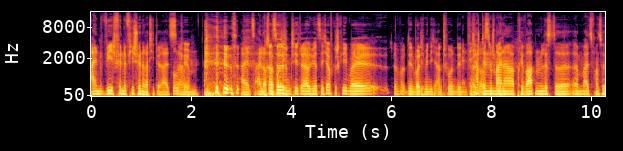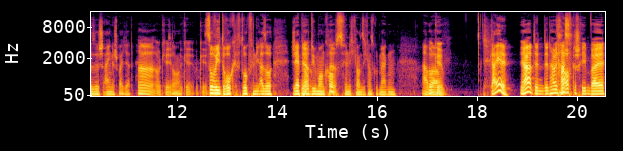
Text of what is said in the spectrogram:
Ein, wie ich finde, viel schönerer Titel als, Okay. ähm, als I Den Lost französischen. Titel habe ich mir jetzt nicht aufgeschrieben, weil äh, den wollte ich mir nicht antun, den Ich habe den in meiner privaten Liste ähm, als Französisch eingespeichert. Ah, okay, So. okay, okay. So wie Druck. Druck finde ich, also J'ai Ja, perdu mon corps, finde ich, kann man sich ganz gut merken. Aber okay. geil. Ja, den, den habe ich mir aufgeschrieben, weil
